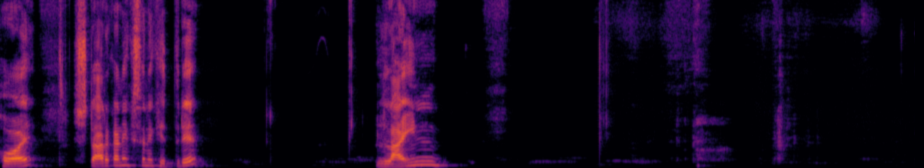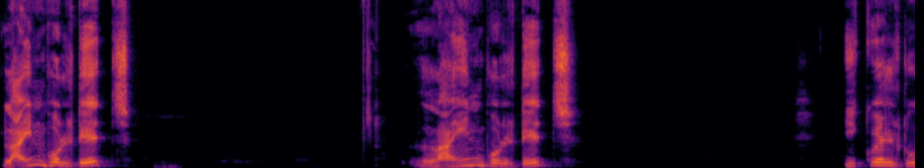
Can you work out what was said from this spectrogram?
হয় স্টার কানেকশানের ক্ষেত্রে line line voltage line voltage equal to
